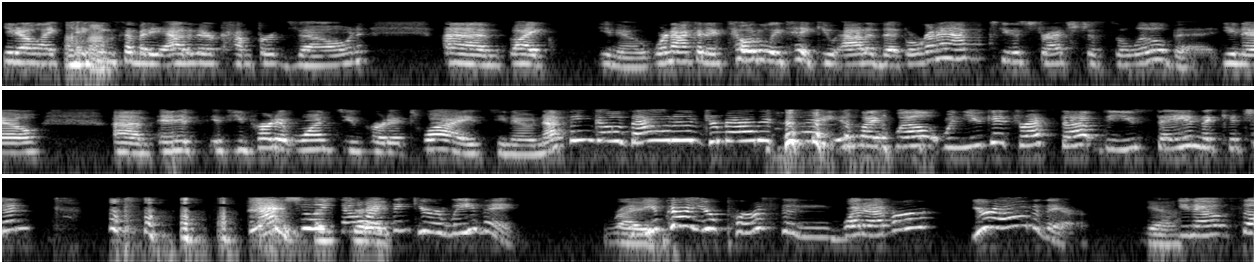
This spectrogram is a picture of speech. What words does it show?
you know like Uh-huh. taking somebody out of their comfort zone um like you know we're not going to totally take you out of it but we're going to ask you to stretch just a little bit you know um and if if you've heard it once you've heard it twice you know nothing goes out of dramatic way it's like well when you get dressed up do you stay in the kitchen actually That's no i think you're leaving right. if you've got your purse and whatever, you're out of there. Yeah. You know, so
